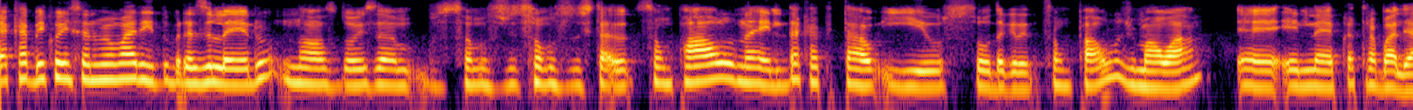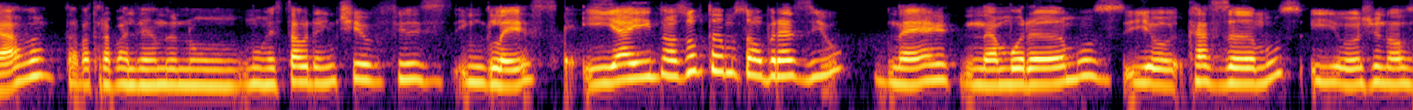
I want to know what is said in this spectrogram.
acabei conhecendo meu marido brasileiro. Nós dois somos, somos do estado de São Paulo, né? Ele da capital e eu sou da Grande São Paulo, de Mauá. É, ele na época trabalhava, estava trabalhando num, num restaurante eu fiz inglês. E aí nós voltamos ao Brasil, né? Namoramos e casamos e hoje nós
